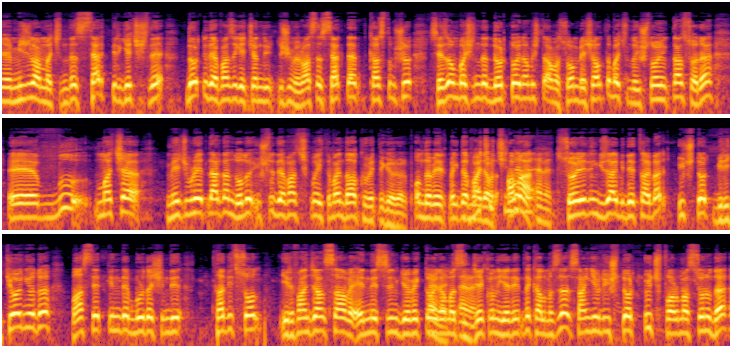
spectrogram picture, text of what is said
e, Midtjylland maçında sert bir geçişle dörtlü defansa geçeceğini düşünmüyorum. Aslında sertten kastım şu sezon başında dörtlü oynamıştı ama son 5-6 maçında üçlü oynadıktan sonra e, bu maça mecburiyetlerden dolayı üçlü defans çıkma ihtimali daha kuvvetli görüyorum. Onu da belirtmekte fayda var. Ama de evet. söylediğin güzel bir detay var. 3-4-1-2 oynuyordu. Bahsettiğinde burada şimdi Tadic sol, İrfan Can sağ ve Ennesri'nin göbekte Evet, oynaması, evet. Ceko'nun yedekte kalması da sanki bir 3-4-3 formasyonu da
